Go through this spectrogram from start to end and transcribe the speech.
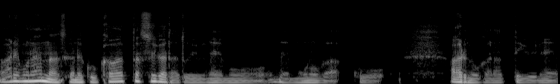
あれも何なんですかね、こう変わった姿というね、もうね、ものがこう、あるのかなっていうね、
